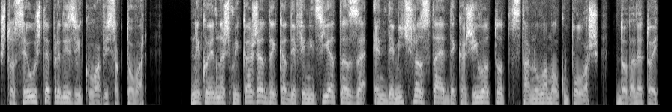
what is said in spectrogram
што се уште предизвикува висок товар. Некој еднаш ми кажа дека дефиницијата за ендемичноста е дека животот станува малку полош, додаде тој.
